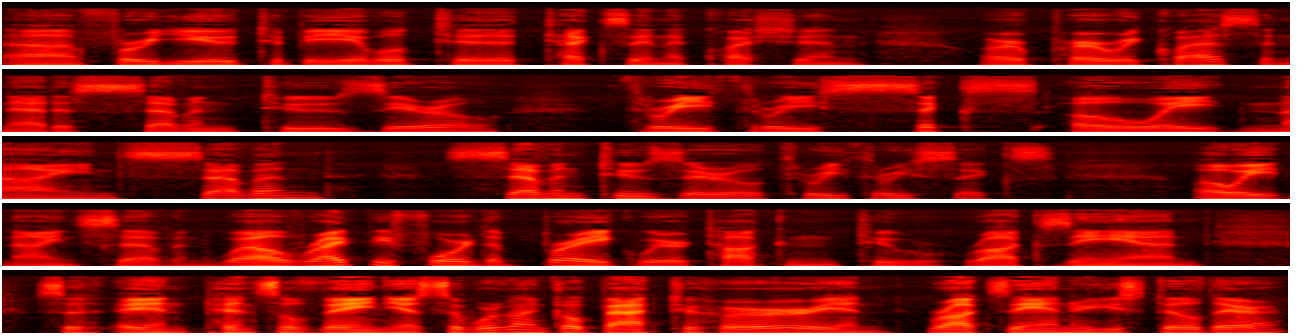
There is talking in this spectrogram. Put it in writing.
uh, for you to be able to text in a question or a prayer request, and that is 720 336 0897. 720 336 0897. Well, right before the break, we were talking to Roxanne so, in Pennsylvania. So we're going to go back to her. And Roxanne, are you still there?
